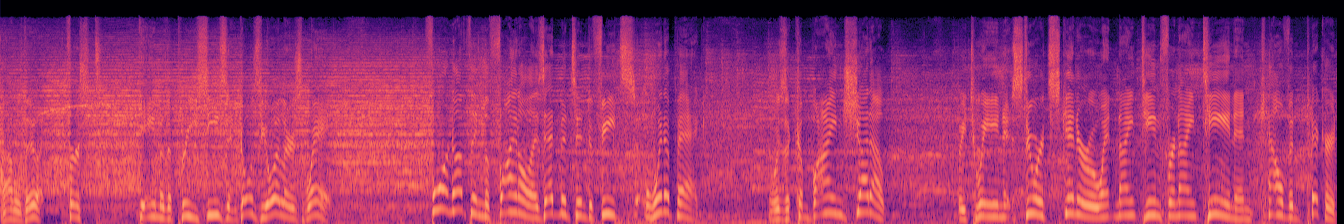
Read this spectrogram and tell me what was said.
That'll do it. First game of the preseason goes the Oilers' way. 4 0 the final as Edmonton defeats Winnipeg. It was a combined shutout between Stuart Skinner, who went 19 for 19, and Calvin Pickard,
